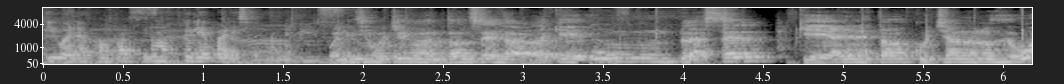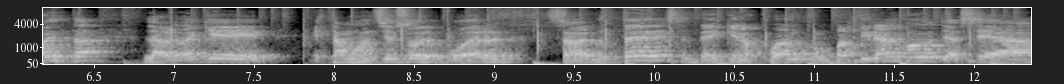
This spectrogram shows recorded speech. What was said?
y bueno, compartirnos qué le pareció también. Buenísimo chicos, entonces la verdad que un placer que hayan estado escuchándonos de vuelta. La verdad que estamos ansiosos de poder saber de ustedes, de que nos puedan compartir algo, ya sea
